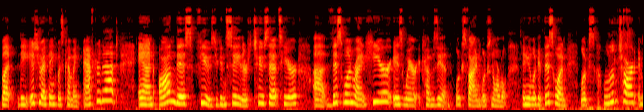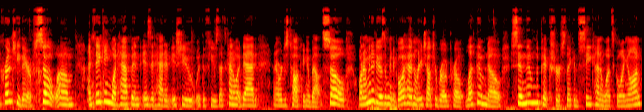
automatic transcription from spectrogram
But the issue I think was coming after that. And on this fuse, you can see there's two sets here. Uh, this one right here is where it comes in. Looks fine, looks normal. Then you look at this one, looks a little charred and crunchy there. So um, I'm thinking what happened is it had an issue with the fuse. That's kind of what dad and I were just talking about. So what I'm gonna do is I'm gonna go ahead and reach out to Road Pro, let them know, send them the picture so they can see kind of what's going on.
